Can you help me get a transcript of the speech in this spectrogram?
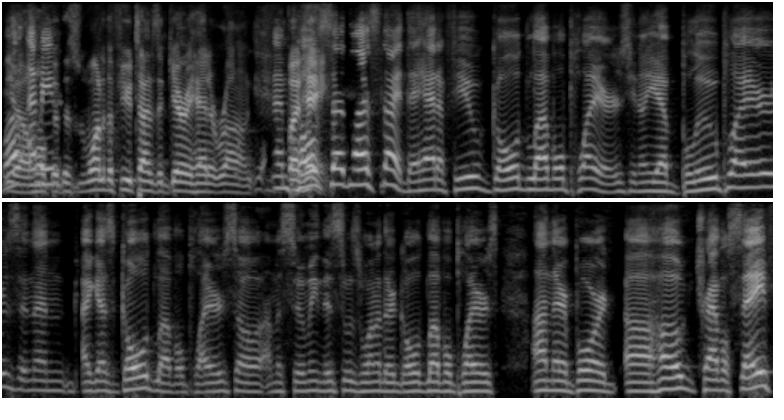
well, you know, I mean, this is one of the few times that Gary had it wrong. And but Paul hey. said last night they had a few gold level players. You know, you have blue players and then I guess gold level players. So I'm assuming this was one of their gold level players on their board. Uh Hoge, travel safe.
